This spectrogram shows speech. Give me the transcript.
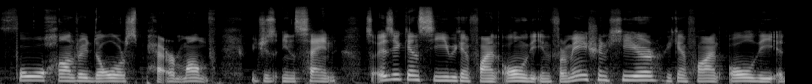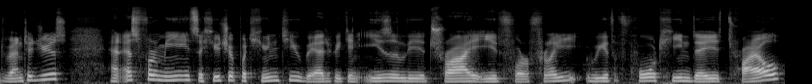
$400 per month which is insane. So as you can see we can find all the information here we can find all the advantages and as for me it's a huge opportunity where we can easily try it for free with 14 day trial.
